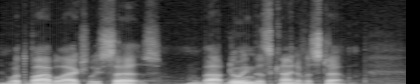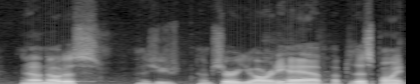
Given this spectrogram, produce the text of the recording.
and what the Bible actually says about doing this kind of a step. Now, notice, as you, I'm sure you already have up to this point,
